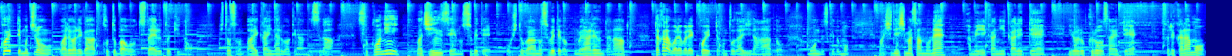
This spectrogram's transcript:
声ってもちろん我々が言葉を伝える時の一つの媒介になるわけなんですがそこに、まあ、人生の全てお人柄の全てが込められるんだなと。だから我々声って本当大事だなと思うんですけども、まあ、秀島さんのねアメリカに行かれていろいろ苦労されてそれからも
